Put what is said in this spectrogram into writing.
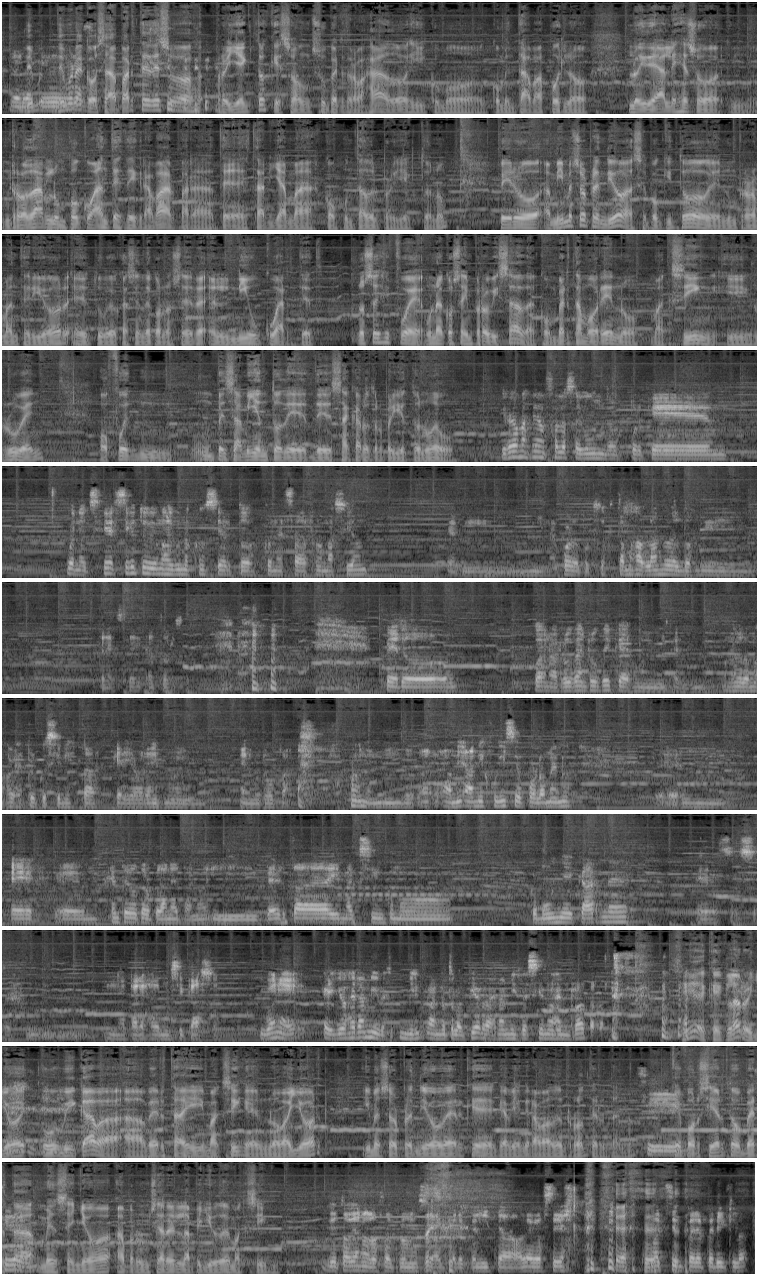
Dime, una cosa, aparte de esos proyectos que son súper trabajados y como comentabas, pues lo, lo, ideal es eso, rodarlo un poco antes de grabar para estar ya más conjuntado el proyecto, ¿no? Pero a mí me sorprendió, hace poquito en un programa anterior eh, tuve ocasión de conocer el New Quartet. No sé si fue una cosa improvisada con Berta Moreno, Maxine y Rubén, o fue un, pensamiento de, sacar otro proyecto nuevo. Yo creo más bien fue lo segundo, porque, bueno, sí, que tuvimos algunos conciertos con esa formación, me acuerdo, porque estamos hablando del 2013, 14. Pero, bueno, Rubén Rubik es, uno de los mejores percusionistas que hay ahora mismo en, Europa, en el mundo. A, mi, a mi juicio, por lo menos, es, gente de otro planeta, ¿no? Y Berta y Maxine como como uña y carne es, una pareja de musicazos. Y bueno, ellos eran mi, no te lo pierdas, eran mis vecinos en Rotterdam. Sí, es que claro, yo ubicaba a Berta y Maxine en Nueva York y me sorprendió ver que, habían grabado en Rotterdam. Que por cierto, Berta me enseñó a pronunciar el apellido de Maxine. Yo todavía no lo sé pronunciar, Perepelica o algo así. Maxine Perepericla.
